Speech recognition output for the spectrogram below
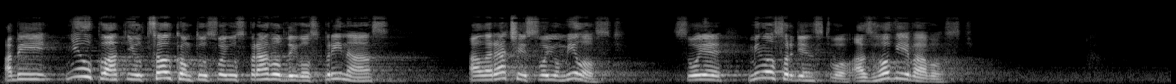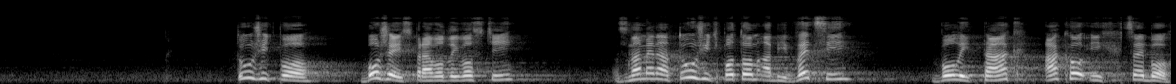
Aby neuplatnil celkom tú svoju spravodlivosť pri nás, ale radšej svoju milosť, svoje milosrdenstvo a zhovievavosť. Túžiť po Božej spravodlivosti znamená túžiť potom, aby veci boli tak, ako ich chce Boh.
